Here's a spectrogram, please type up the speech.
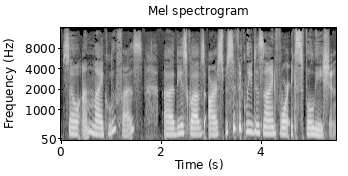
So unlike loofahs, uh, these gloves are specifically designed for exfoliation.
